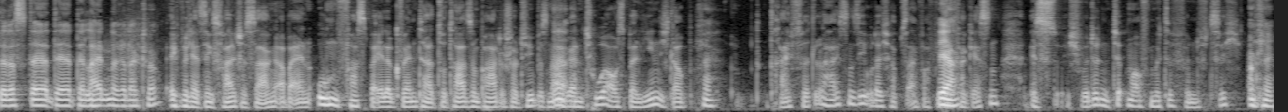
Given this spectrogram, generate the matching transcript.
Der, das, der, der, der leitende Redakteur? Ich will jetzt nichts Falsches sagen, aber ein unfassbar eloquenter, total sympathischer Typ. Ist eine Ja. Agentur aus Berlin. Ich glaube, Okay. drei Viertel heißen sie oder ich habe es einfach wieder Ja. vergessen. Ist, ich würde den tippen auf Mitte 50. Okay.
